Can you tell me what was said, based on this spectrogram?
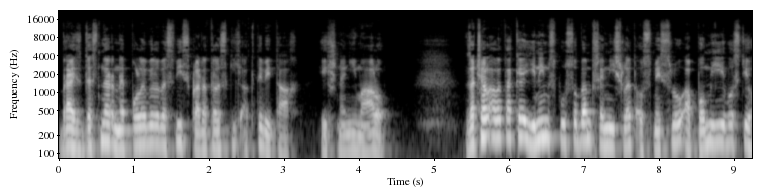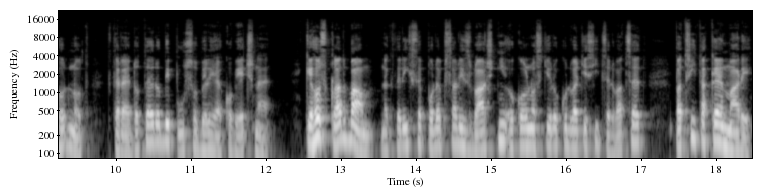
Bryce Dessner nepolevil ve svých skladatelských aktivitách, již není málo. Začal ale také jiným způsobem přemýšlet o smyslu a pomíjivosti hodnot, které do té doby působily jako věčné. K jeho skladbám, na kterých se podepsali zvláštní okolnosti roku 2020, patří také Mary,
